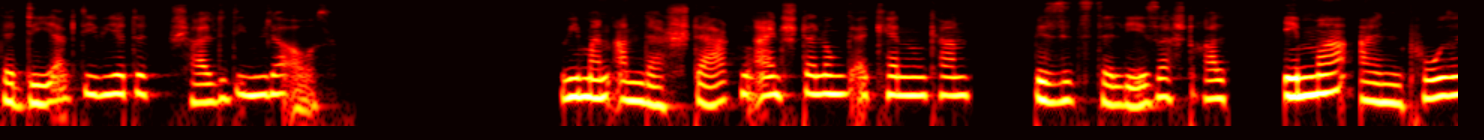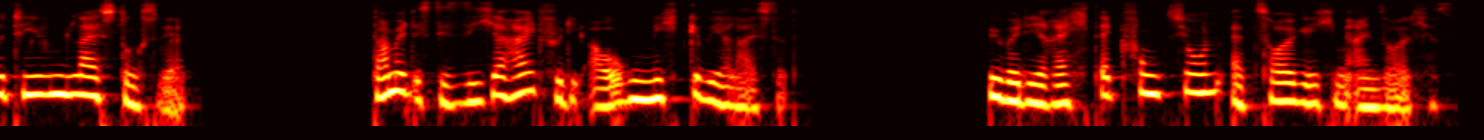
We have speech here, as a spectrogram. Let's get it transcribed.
Der deaktivierte schaltet ihn wieder aus. Wie man an der Stärkeneinstellung erkennen kann, besitzt der Laserstrahl immer einen positiven Leistungswert. Damit ist die Sicherheit für die Augen nicht gewährleistet. Über die Rechteckfunktion erzeuge ich mir ein solches.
